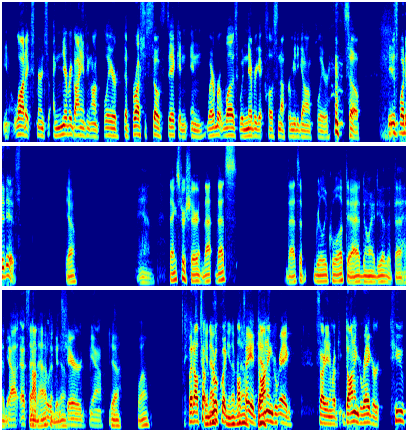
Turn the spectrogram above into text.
you know a lot of experience. I never got anything on FLIR. The brush is so thick, and, and whatever it was would never get close enough for me to get on FLIR. so it is what it is. Yeah man, thanks for sharing that. That's that's a really cool update. I had no idea that that had. Yeah, that's that not really happened, been yeah. shared. Yeah. Wow. But I'll tell You real quick. you I'll know. tell you, Yeah. Don and Greg. Sorry to interrupt you. Don and Greg are two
